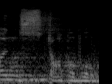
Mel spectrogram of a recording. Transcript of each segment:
Unstoppable.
